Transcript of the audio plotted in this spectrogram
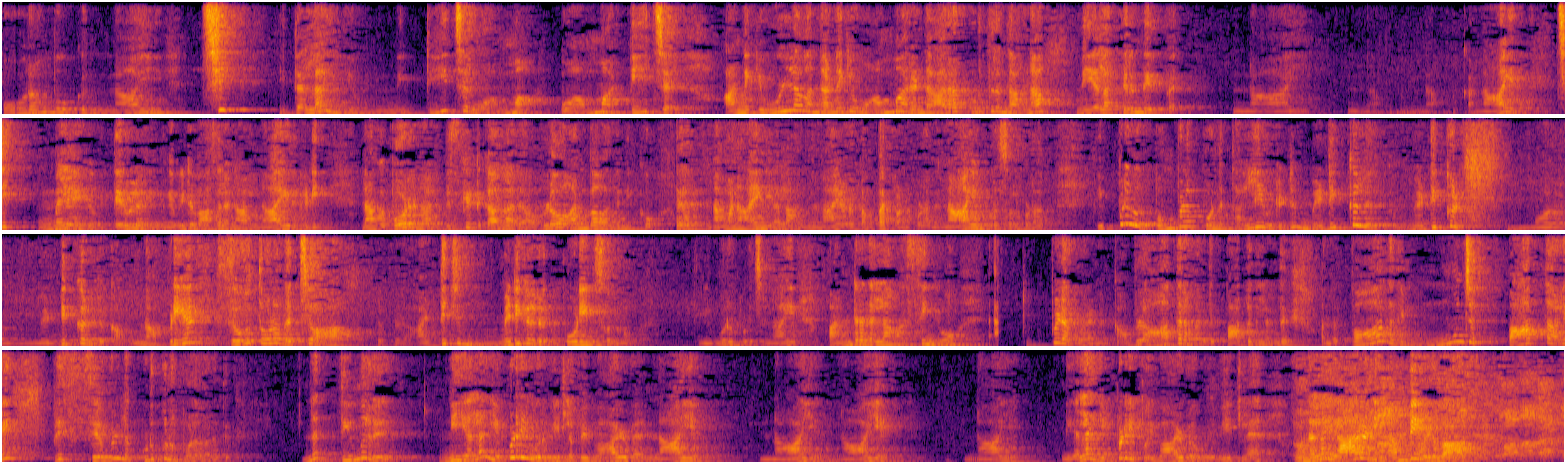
புறம்போக்கு நாய் சி இதெல்லாம் என் டீச்சர் உன் அம்மா உன் அம்மா டீச்சர் அன்னைக்கு உள்ள வந்த அன்னைக்கு உன் அம்மா ரெண்டு அரை கொடுத்துருந்தாங்கன்னா நீ எல்லாம் திருந்திருப்ப. நாய் நாய். சி உண்மையிலே எங்க தெருவுல எங்க வீட்டு வாசல நாலு நாய் இருக்குடி. நாங்க போடுற நாலு பிஸ்கெட்டுக்காக அது அவ்வளோ அன்பா வந்து நிக்கும். நம்ம நாய்ங்களெல்லாம் அந்த நாயோட கம்பேர் பண்ணக்கூடாது. நாயை கூட சொல்லக்கூடாது. எப்படி ஒரு பொம்பளை பொண்ணு தள்ளி விட்டுட்டு மெடிக்கல் இருக்கு. மெடிக்கல் மெடிக்கல் இருக்கு? அவனை அப்படியே சிவத்தோட வச்சு அடிச்சு மெடிக்கல் இருக்கு. போடின்னு சொல்லணும். திமுரு பிடிச்ச நாய் பண்றதெல்லாம் அசிங்கம். துப்பிட போறேன். எனக்கு அவ்வளவு ஆத்திரம் வருது. பார்த்ததுல இருந்து. அந்த பார்வதி மூஞ்ச பார்த்தாலே இப்படி செவில்ல குடுக்கணும் போல வருது. என்ன திமிரு? நீ எல்லாம் எப்படி ஒரு வீட்டுல போய் வாழ்வ? நாய நாய நாய நாய. நீ எல்லாம் எப்படி போய் வாழ்வ ஒரு வீட்டுல உன்னெல்லாம் யாரடி நம்பி விடுவா?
